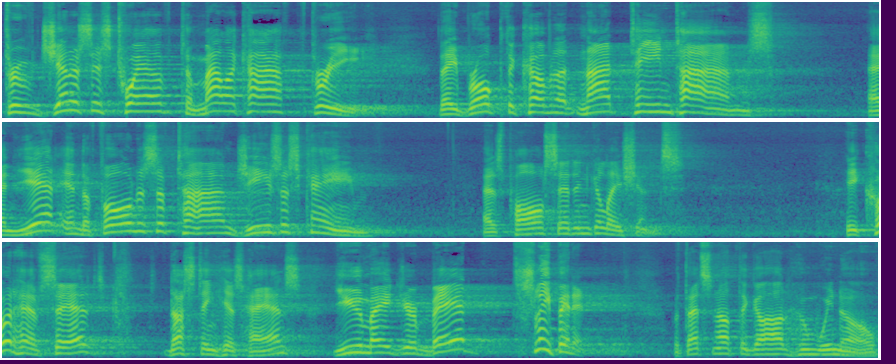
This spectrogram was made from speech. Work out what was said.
through Genesis 12 to Malachi 3. They broke the covenant 19 times. And yet, in the fullness of time, Jesus came, as Paul said in Galatians. He could have said, dusting his hands, You made your bed, sleep in it. But that's not the God whom we know.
